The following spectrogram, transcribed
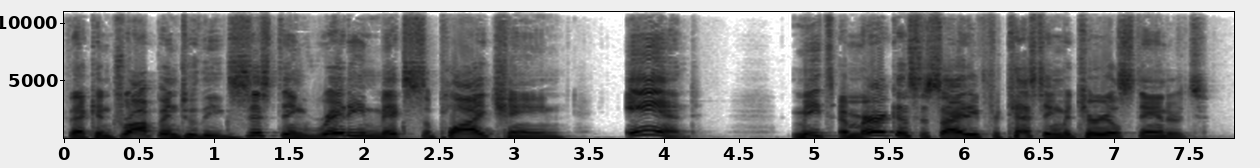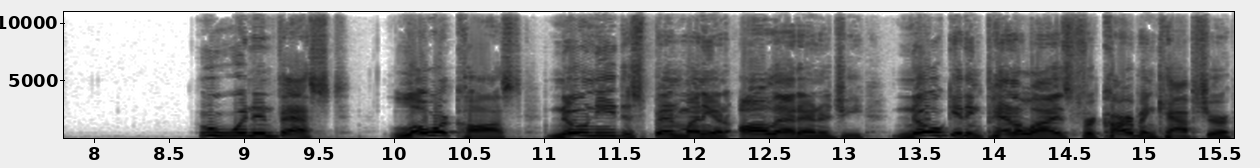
that can drop into the existing ready mix supply chain and meets American Society for Testing Material standards. Who would invest? Lower cost, no need to spend money on all that energy, no getting penalized for carbon capture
